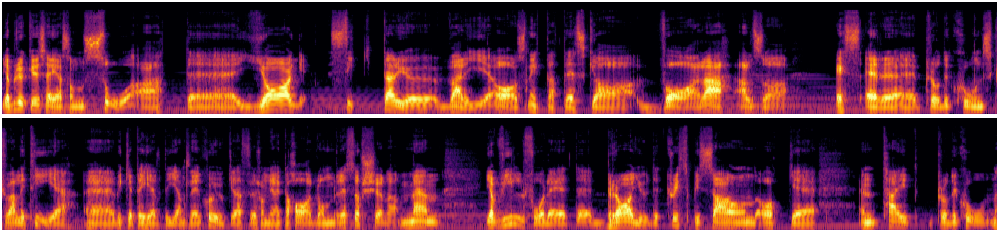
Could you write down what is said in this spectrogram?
jag brukar ju säga som så att eh, jag siktar ju varje avsnitt att det ska vara alltså SR eh, produktionskvalitet, eh, vilket är helt egentligen sjukt eftersom jag inte har de resurserna. Men jag vill få det ett eh, bra ljud, ett crispy sound och eh, en tight produktion.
